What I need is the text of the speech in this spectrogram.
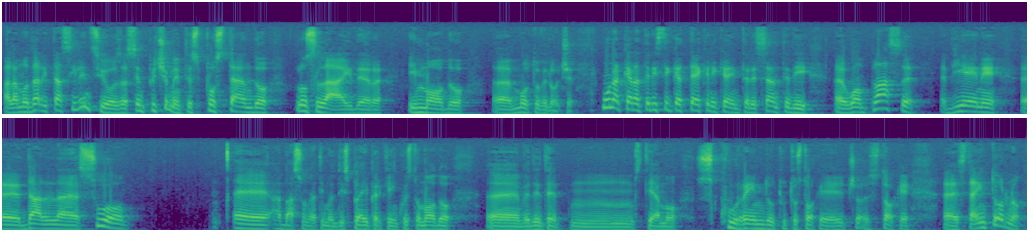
alla modalità silenziosa semplicemente spostando lo slider in modo eh, molto veloce. Una caratteristica tecnica interessante di eh, OnePlus viene eh, dal suo eh, abbasso un attimo il display perché in questo modo eh, vedete mh, mm, stiamo scurendo tutto sto che, sto che eh, sta intorno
